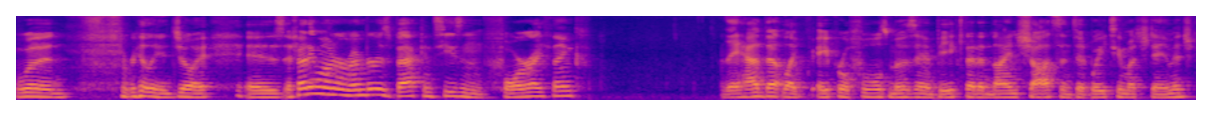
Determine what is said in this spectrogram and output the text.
would really enjoy is if anyone remembers back in season four, I think they had that like April Fool's Mozambique that had nine shots and did way too much damage.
